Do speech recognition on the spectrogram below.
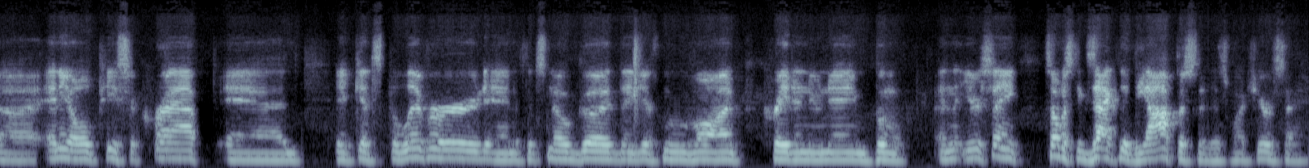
uh, any old piece of crap and it gets delivered. And if it's no good, they just move on, create a new name, boom. And you're saying it's almost exactly the opposite is what you're saying.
